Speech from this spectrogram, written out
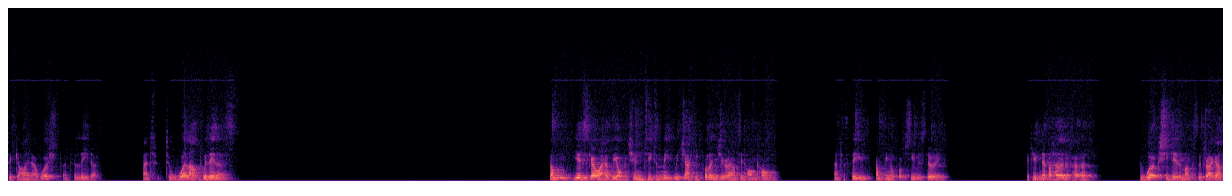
to guide our worship and to lead us and to well up within us. Some years ago, I had the opportunity to meet with Jackie Pullinger out in Hong Kong and to see something of what she was doing. If you've never heard of her, the work she did amongst the drug,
